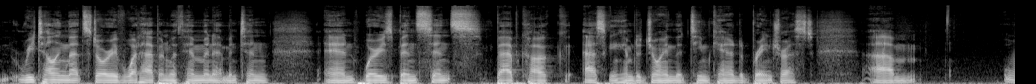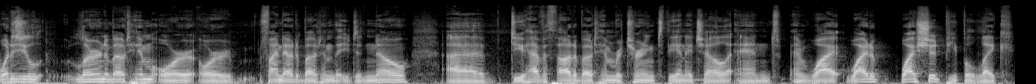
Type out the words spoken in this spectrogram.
retelling that story of what happened with him in Edmonton and where he's been since. Babcock asking him to join the Team Canada Brain Trust. Um, what did you learn about him or or find out about him that you didn't know? Uh, do you have a thought about him returning to the NHL and and why why do why should people like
